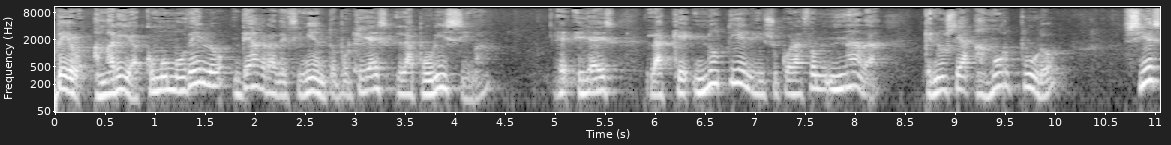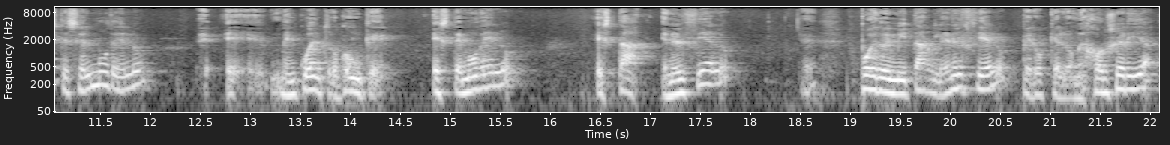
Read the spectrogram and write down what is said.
veo a María como modelo de agradecimiento, porque ella es la purísima, ¿eh? ella es la que no tiene en su corazón nada que no sea amor puro, si este es el modelo, eh, eh, me encuentro con que este modelo está en el cielo. Puedo imitarle en el cielo, pero que lo mejor sería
